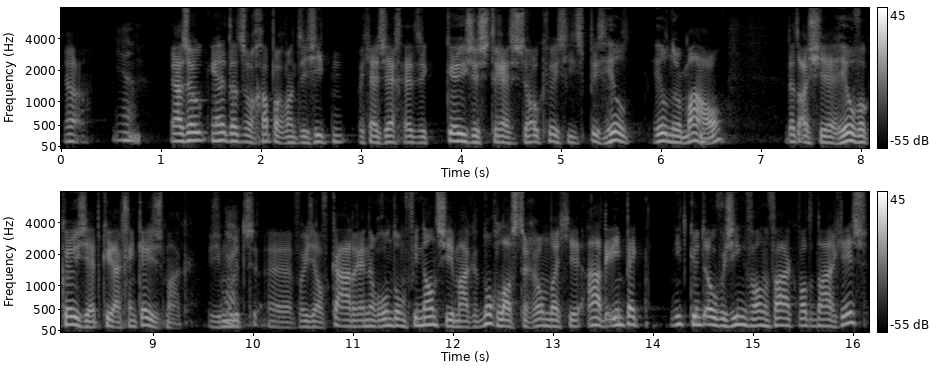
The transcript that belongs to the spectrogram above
Ja. Ja. Ja, zo, ja, dat is wel grappig, want je ziet wat jij zegt, hè, de keuzestress is dan ook iets is heel, heel normaal. Dat als je heel veel keuze hebt, kun je eigenlijk geen keuzes maken. Dus je Nee. moet het eh, voor jezelf kaderen. En rondom financiën maakt het nog lastiger, omdat je A, de impact niet kunt overzien van vaak wat het nou eigenlijk is.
